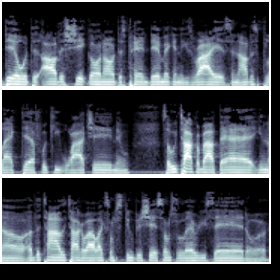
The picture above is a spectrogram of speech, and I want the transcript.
deal with the, all this shit going on with this pandemic and these riots and all this black death we keep watching. And so we talk about that, you know, other times we talk about like some stupid shit some celebrity said or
